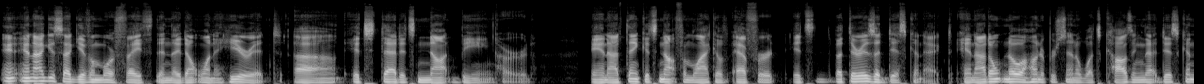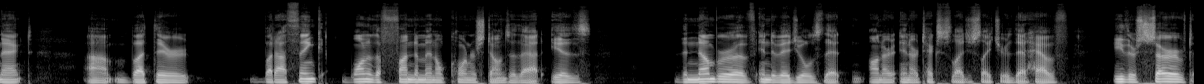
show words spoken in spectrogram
And, and I guess I give them more faith than they don't want to hear it. Uh, it's that it's not being heard and I think it's not from lack of effort. It's but there is a disconnect, and I don't know 100 percent of what's causing that disconnect. Um, but there, but I think one of the fundamental cornerstones of that is the number of individuals that on our in our Texas legislature that have either served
